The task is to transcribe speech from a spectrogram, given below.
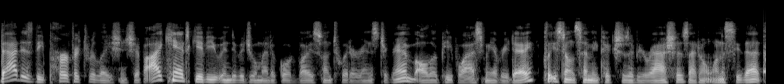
That is the perfect relationship. I can't give you individual medical advice on Twitter or Instagram, although people ask me every day. Please don't send me pictures of your rashes. I don't want to see that.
